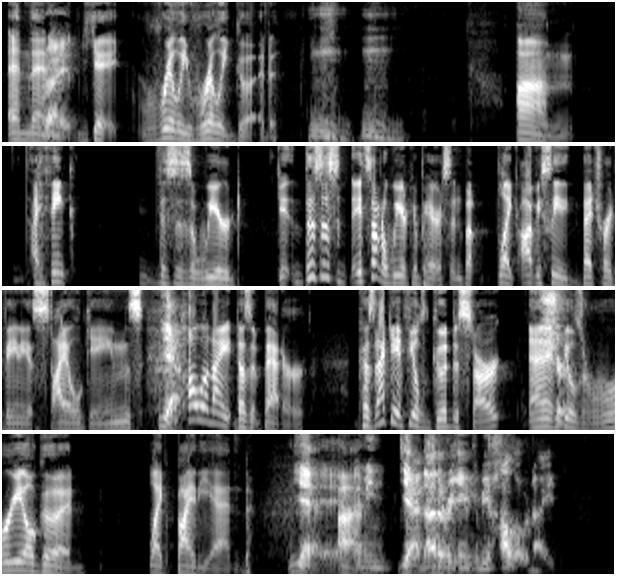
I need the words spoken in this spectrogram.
and then Right. get really really good. Hmm. Hmm. Um, I think this is a weird. This is it's not a weird comparison, but like obviously Metroidvania style games, Yeah. Hollow Knight does it better because that game feels good to start and Sure. it feels real good like by the end. Yeah, yeah, yeah. Uh, I mean, yeah, not every game can be Hollow Knight.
